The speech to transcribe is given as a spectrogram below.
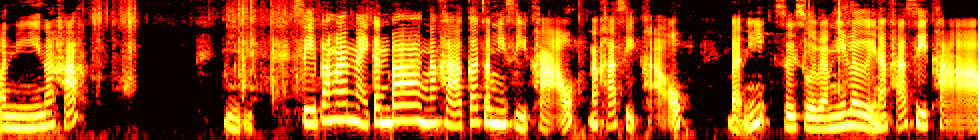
วันนี้นะคะ นี่สีประมาณไหนกันบ้างนะคะ ก็จะมีสีขาวนะคะ สีขาว แบบนี้สวยๆแบบนี้เลยนะคะ สีขาว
